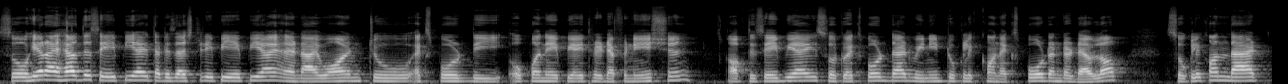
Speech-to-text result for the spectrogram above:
So here I have this API that is HTTP API and I want to export the OpenAPI 3 definition of this API. So to export that we need to click on export under develop. So click on that.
